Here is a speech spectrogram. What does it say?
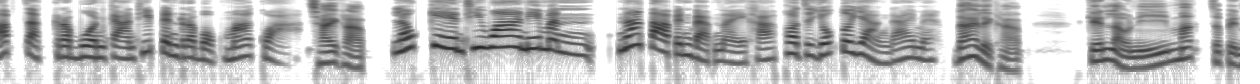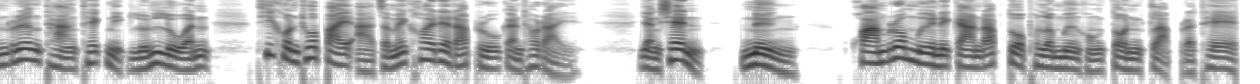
ลัพธ์จากกระบวนการที่เป็นระบบมากกว่า ใช่ครับ แล้วเกณฑ์ที่ว่านี่มันหน้าตาเป็นแบบไหนคะ พอจะยกตัวอย่างได้ไหม ได้เลยครับ เกณฑ์เหล่านี้มักจะเป็นเรื่องทางเทคนิคล้วนๆ ที่คนทั่วไปอาจจะไม่ค่อยได้รับรู้กันเท่าไหร่ อย่างเช่น 1. ความร่วมมือในการรับตัวพลเมืองของตนกลับประเทศ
